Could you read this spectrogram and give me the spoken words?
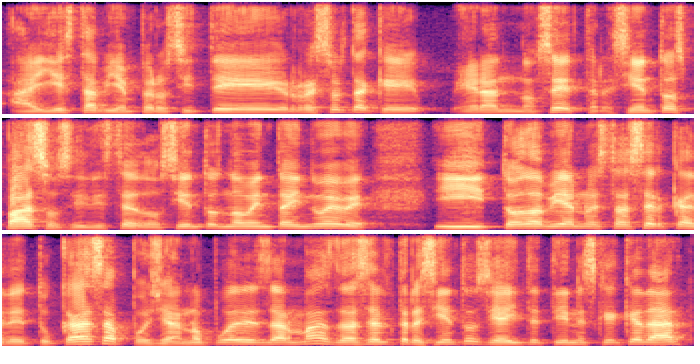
ahí está bien. Pero si te resulta que eran, no sé, 300 pasos y diste 299 y todavía no estás cerca de tu casa, pues ya no puedes dar más. Das el 300 y ahí te tienes que quedar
